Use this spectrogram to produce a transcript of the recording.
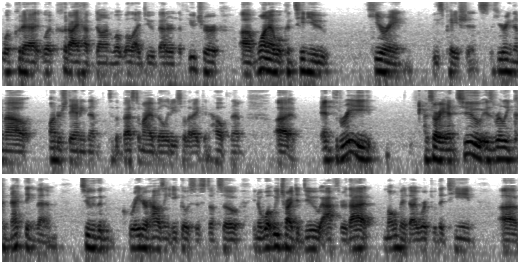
what could I what could I have done? What will I do better in the future? Um, one, I will continue hearing these patients, hearing them out, understanding them to the best of my ability, so that I can help them. Uh, and three, sorry, and two is really connecting them to the greater housing ecosystem. So, you know, what we tried to do after that moment, I worked with a team uh,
